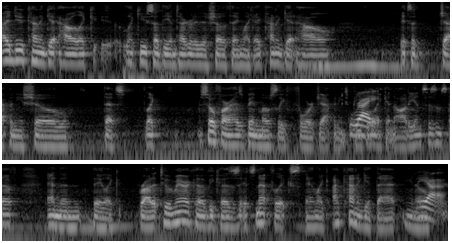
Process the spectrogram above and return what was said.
I do kind of get how like like you said the integrity of the show thing. Like I kind of get how it's a Japanese show that's like so far has been mostly for Japanese people, Right. like in audiences and stuff, and then they like brought it to America because it's Netflix, and like I kind of get that, you know. Yeah.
